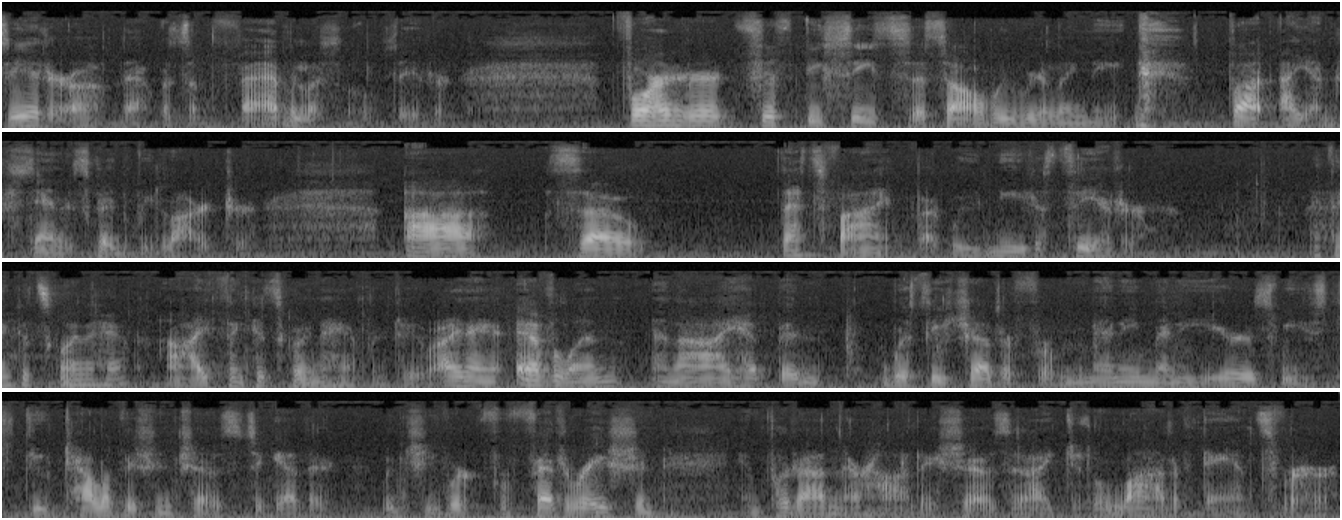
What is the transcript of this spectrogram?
Theater. Oh, that was a fabulous little theater. 450 seats, that's all we really need. but I understand it's going to be larger. Uh, so that's fine, but we need a theater. I think it's going to happen. I think it's going to happen too. I know Evelyn and I have been with each other for many, many years. We used to do television shows together when she worked for Federation and put on their holiday shows, and I did a lot of dance for her.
